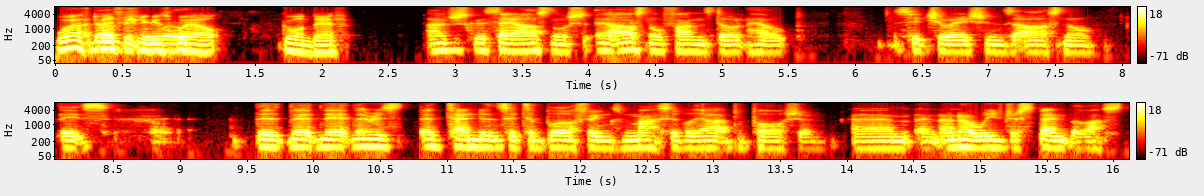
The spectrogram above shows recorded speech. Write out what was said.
Worth mentioning as well. Go on, Dave. I was just going to say Arsenal. Uh, Arsenal fans don't help situations at Arsenal. It's there, there, there is a tendency to blow things massively out of proportion. Um, and I know we've just spent the last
